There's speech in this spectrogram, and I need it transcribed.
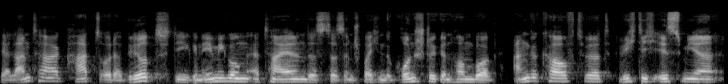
Der Landtag hat oder wird die Genehmigung erteilen, dass das entsprechende Grundstück in Homburg angekauft wird. Wichtig ist mir,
